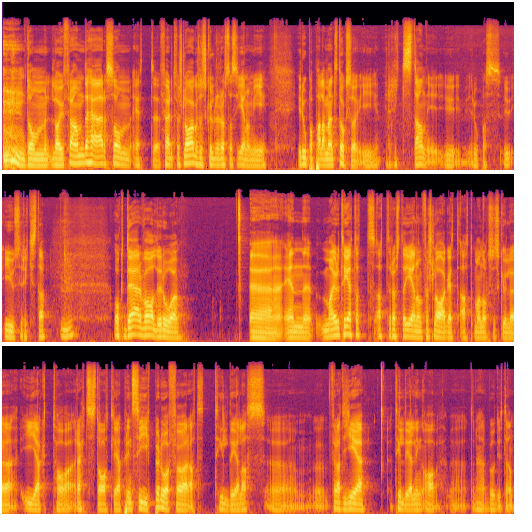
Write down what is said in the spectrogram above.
de la ju fram det här som ett färdigt förslag och så skulle det röstas igenom i Europaparlamentet också, i riksdagen, i Europas, EUs riksdag. Mm. Och där valde då eh, en majoritet att, att rösta igenom förslaget att man också skulle iaktta rättsstatliga principer då för att tilldelas, eh, för att ge tilldelning av eh, den här budgeten.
